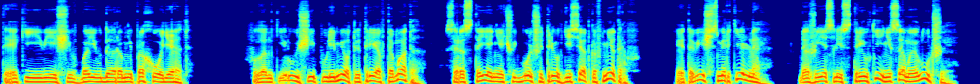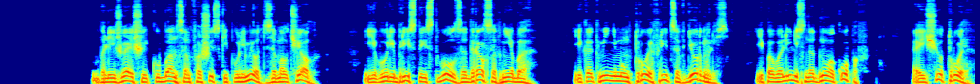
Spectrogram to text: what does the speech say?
Такие вещи в бою даром не проходят. Фланкирующий пулемет и три автомата с расстояния чуть больше трех десятков метров — это вещь смертельная, даже если стрелки не самые лучшие. Ближайший кубанцам фашистский пулемет замолчал, его ребристый ствол задрался в небо, и как минимум трое фрицев дернулись и повалились на дно окопов, а еще трое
